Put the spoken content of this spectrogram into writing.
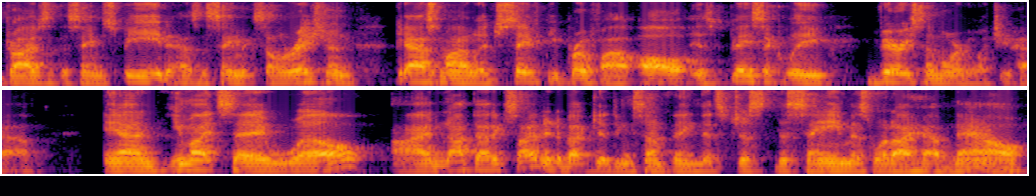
drives at the same speed, it has the same acceleration, gas mileage, safety profile, all is basically very similar to what you have. And you might say, well, I'm not that excited about getting something that's just the same as what I have now.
